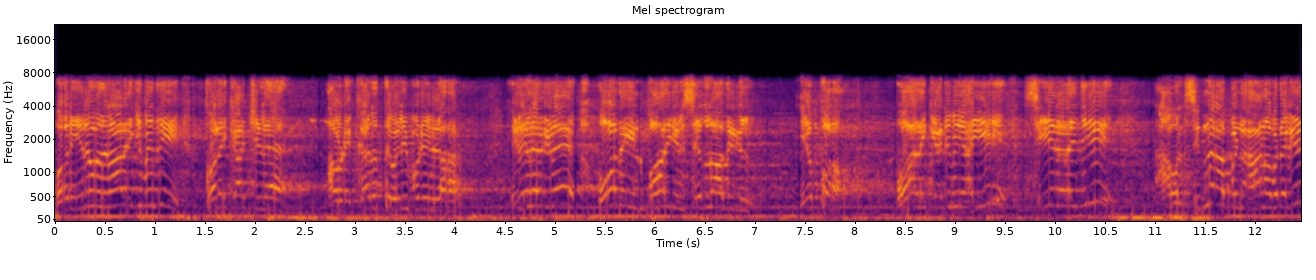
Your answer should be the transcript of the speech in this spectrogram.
ஒரு இருபது சீரழிஞ்சு அவர் சின்ன பின் ஆன பிறகு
